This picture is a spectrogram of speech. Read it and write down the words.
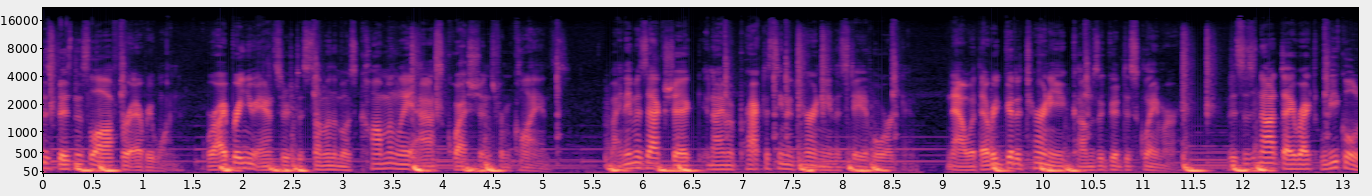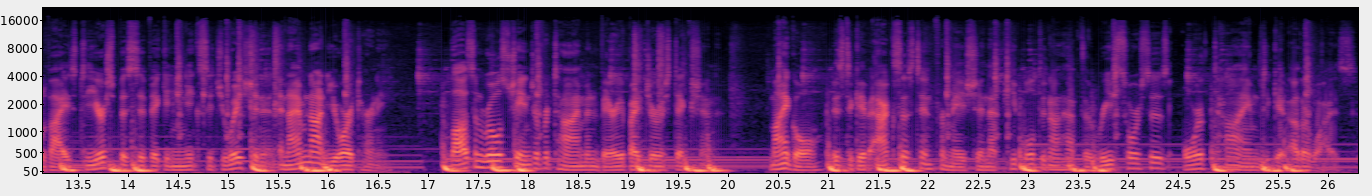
is Business Law for Everyone, where I bring you answers to some of the most commonly asked questions from clients. My name is Zach Schick, and I am a practicing attorney in the state of Oregon. Now, with every good attorney comes a good disclaimer. This is not direct legal advice to your specific and unique situation, and I am not your attorney. Laws and rules change over time and vary by jurisdiction. My goal is to give access to information that people do not have the resources or time to get otherwise.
